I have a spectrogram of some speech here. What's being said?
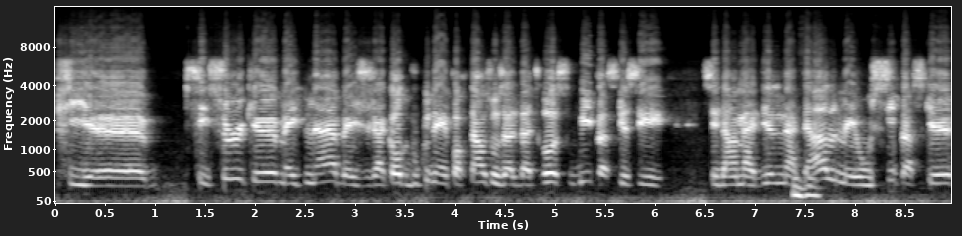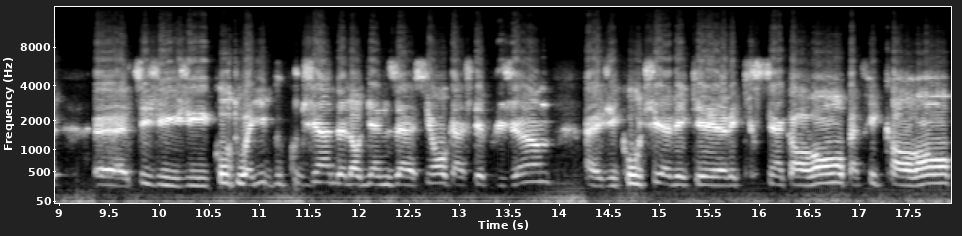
Puis euh, c'est sûr que maintenant, ben, j'accorde beaucoup d'importance aux Albatros, oui, parce que c'est, c'est dans ma ville natale, mais aussi parce que euh, j'ai, côtoyé beaucoup de gens de l'organisation quand j'étais plus jeune. Euh, j'ai coaché avec, euh, avec Christian Caron, Patrick Caron.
